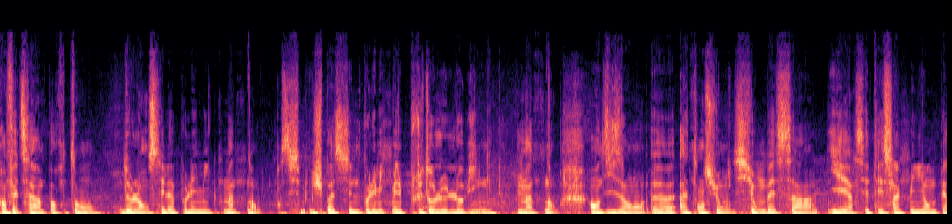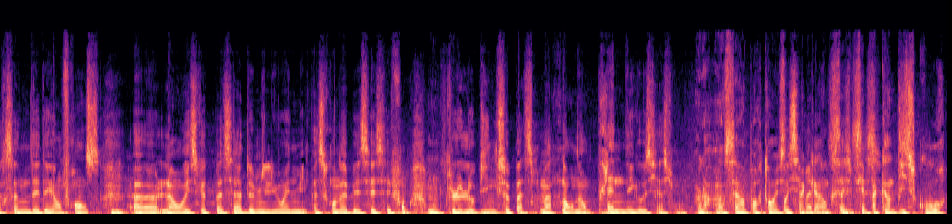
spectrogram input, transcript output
En fait c'est important de lancer la polémique maintenant. Je ne sais pas si c'est une polémique mais plutôt le lobbying maintenant en disant euh, attention si on baisse ça, hier c'était 5 millions de personnes d'aider en France, euh, là on risque de passer à 2 millions et demi parce qu'on a baissé ces fonds. Le lobbying se passe maintenant, on est en pleine négociation. Voilà, hein, c'est important et Oui, c'est c'est pas qu'un- discours,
